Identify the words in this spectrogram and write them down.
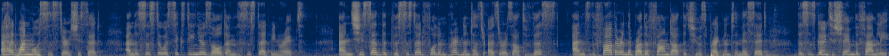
I had one more sister, she said, and the sister was 16 years old and the sister had been raped. And she said that the sister had fallen pregnant as, as a result of this, and the father and the brother found out that she was pregnant, and they said, This is going to shame the family.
